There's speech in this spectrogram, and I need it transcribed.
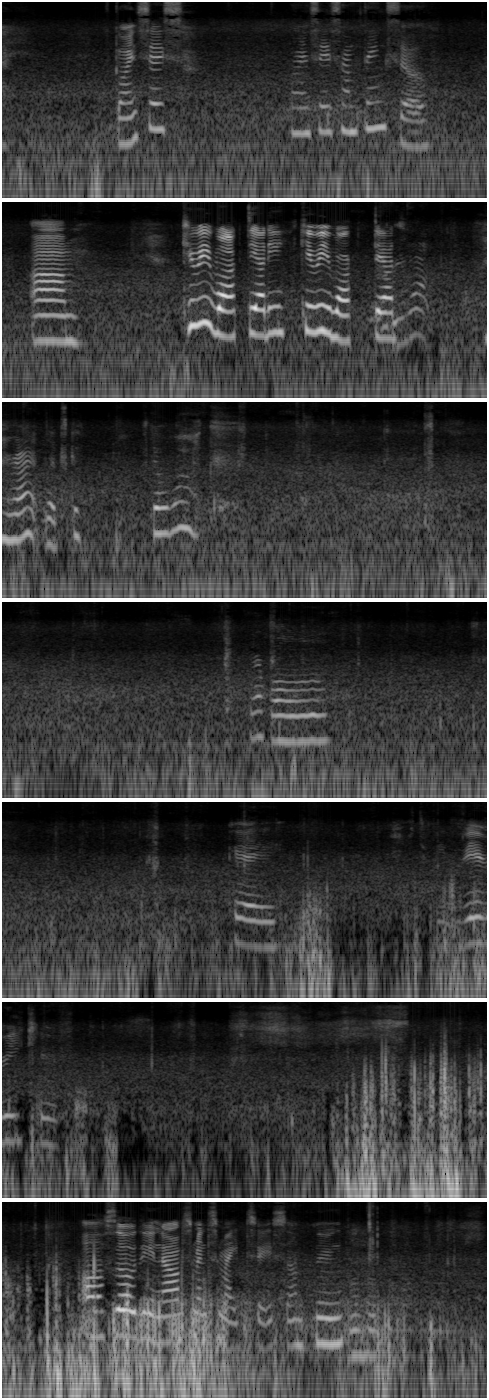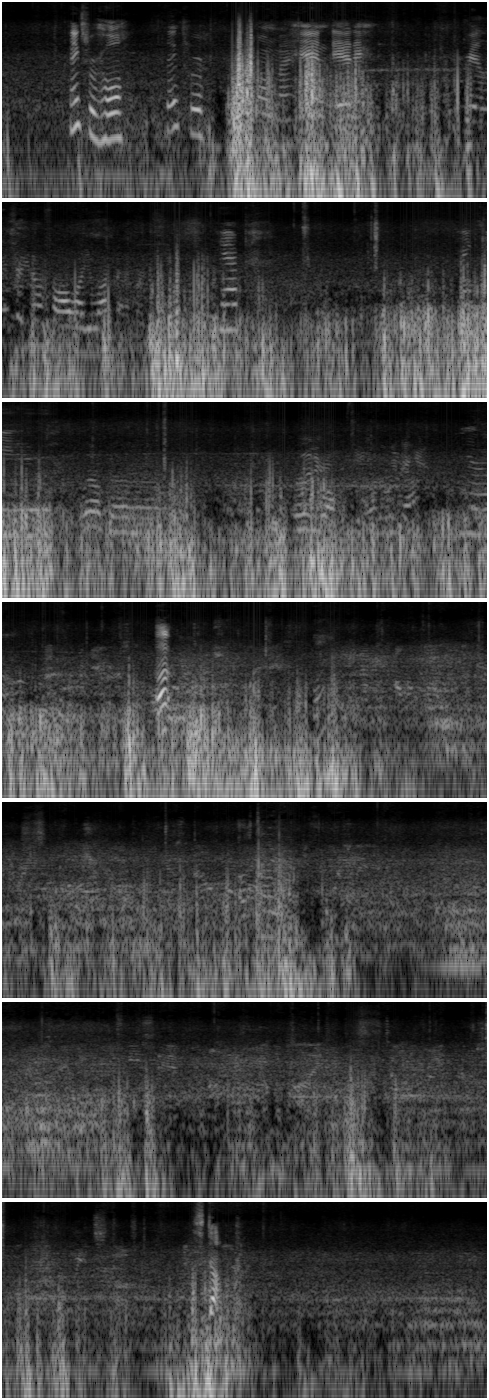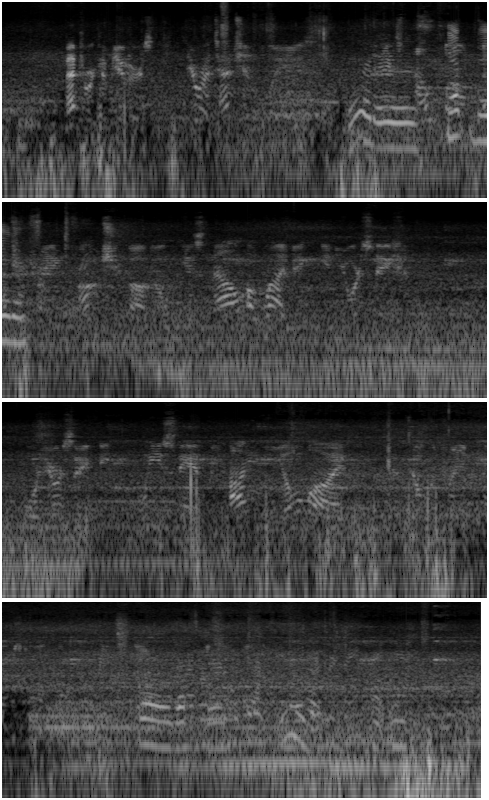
going to say, going to say something, so, um, can we walk, Daddy? Can we walk, Dad? We? All right, let's go. Let's go walk. Careful. Okay. Have to be very careful. Also, the announcements might say something. Mm-hmm. Thanks for hold. Thanks for holding my hand, Daddy. Really. So you don't fall while you walk backwards. Yep. Thank you. Welcome. Where are you walking to? All the way down? Oh. I'll tell you. Stop. Metra commuters, your attention please. There it is. Yep, there it is. From Chicago is now arriving in your station. For your safety, please stand behind the yellow line until the train comes to a complete stop. Oh, that's good.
